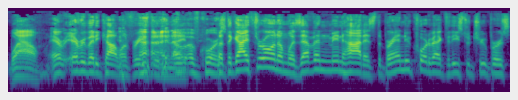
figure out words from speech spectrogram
Wow, Every, everybody caught one for Eastwood tonight. Of course. But the guy throwing them was Evan Minhadis, the brand new quarterback for the Eastwood Troopers.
